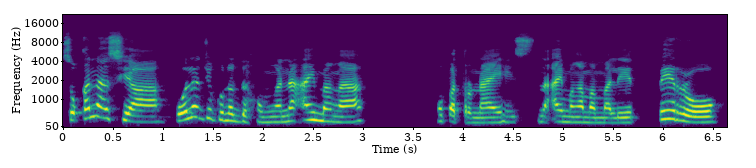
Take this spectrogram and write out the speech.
So kana siya, wala jud ko nagdahom nga na ay mga mo patronize, na ay mga mamalit. Pero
